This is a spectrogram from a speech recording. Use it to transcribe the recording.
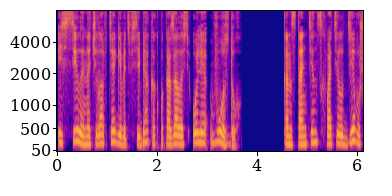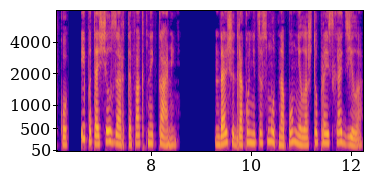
И с силой начала втягивать в себя, как показалось Оле, воздух. Константин схватил девушку и потащил за артефактный камень. Дальше драконица смутно помнила, что происходило,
